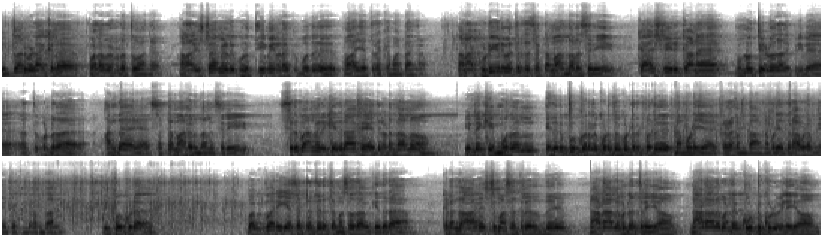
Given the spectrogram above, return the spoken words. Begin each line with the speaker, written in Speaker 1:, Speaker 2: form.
Speaker 1: இப்தார் விழாக்களை பலரும் நடத்துவாங்க. ஆனால் இஸ்லாமியர்களுக்கு ஒரு தீமை நடக்கும்போது வாயை திறக்க மாட்டாங்க. ஆனா குடியுரிமை திருத்த சட்டமா இருந்தாலும் சரி காஷ்மீருக்கான முன்னூத்தி எழுபதாவது பிரிவை ரத்து பண்ற அந்த சட்டமாக இருந்தாலும் சரி சிறுபான்மையினருக்கு எதிராக எது நடந்தாலும் இன்றைக்கு முதல் எதிர்ப்பு குரல் கொடுத்து கொண்டிருப்பது நம்முடைய கழகம்தான் நம்முடைய திராவிட முன்னேற்ற கழகம்தான். இப்போ கூட வக்வாரிய சட்ட திருத்த மசோதாவுக்கு எதிராக கடந்த ஆகஸ்ட் மாசத்திலிருந்து நாடாளுமன்றத்திலேயும் நாடாளுமன்ற கூட்டுக்குழுவிலேயும்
